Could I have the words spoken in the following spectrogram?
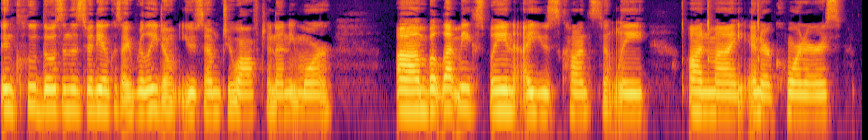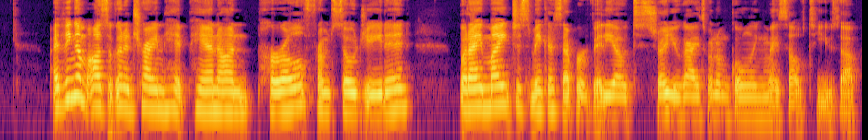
include those in this video because I really don't use them too often anymore. Um, but let me explain, I use constantly on my inner corners. I think I'm also going to try and hit pan on Pearl from So Jaded, but I might just make a separate video to show you guys what I'm going myself to use up.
